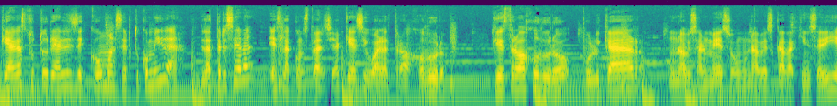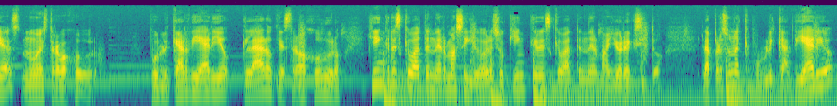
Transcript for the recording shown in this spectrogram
que hagas tutoriales de cómo hacer tu comida. La tercera es la constancia, que es igual al trabajo duro. ¿Qué es trabajo duro? Publicar una vez al mes o una vez cada 15 días no es trabajo duro. Publicar diario, claro que es trabajo duro. ¿Quién crees que va a tener más seguidores o quién crees que va a tener mayor éxito? ¿La persona que publica diario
